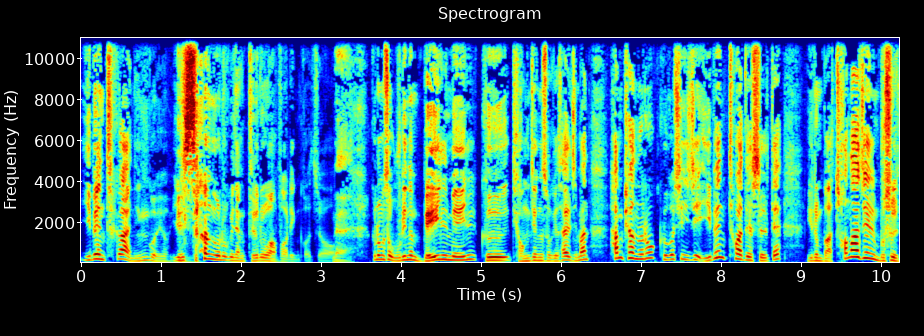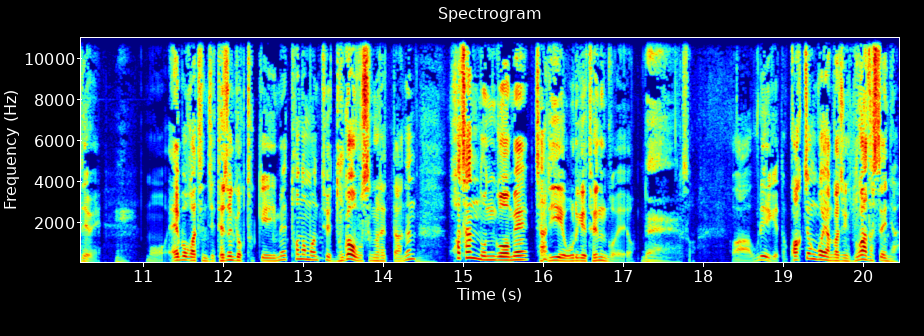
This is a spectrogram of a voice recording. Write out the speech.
이벤트가 아닌 거예요. 일상으로 그냥 들어와 버린 거죠. 네. 그러면서 우리는 매일매일 그 경쟁 속에 살지만 한편으로 그것이 이제 이벤트화 됐을 때 이른바 천하제일 무술대회. 음. 뭐 에버 같은 이제 대전 격투 게임의 토너먼트에 누가 우승을 했다는 음. 화산 논검의 자리에 오르게 되는 거예요. 네. 그래서 와 우리 얘기했던 곽정과 양가 중에 누가 더 세냐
